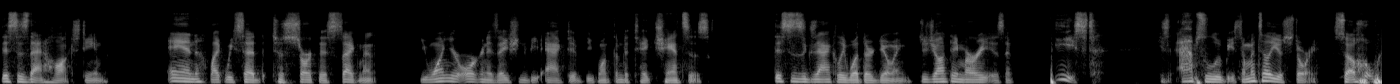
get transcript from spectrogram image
This is that Hawks team. And like we said to start this segment, you want your organization to be active. You want them to take chances. This is exactly what they're doing. DeJounte Murray is a beast. He's an absolute beast. I'm going to tell you a story. So,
